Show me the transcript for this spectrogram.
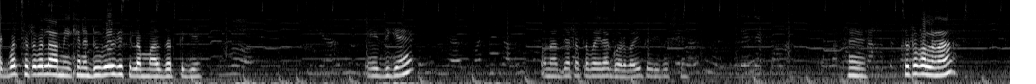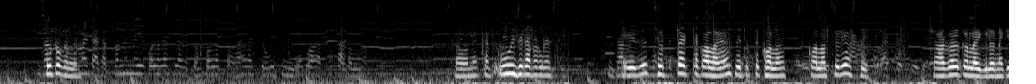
একবার ছোটবেলা আমি এখানে ডুবেও গেছিলাম মাছ ধরতে গিয়ে। এইদিকে ওনার জ্যাঠাতো ভাইরা ঘর বাড়ি তৈরি করছে। হ্যাঁ ছোট কলা না? ছোট কলা। হ্যাঁ অনেক কাঁঠাল ওই যে কাঁঠাল গাছ। এই যে ছোট্ট একটা কলা গাছ এটাতে কলা কলা ছড়ি আসছে। সাগর কলা এগুলো নাকি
